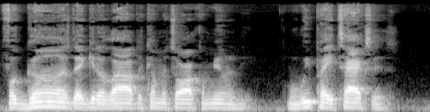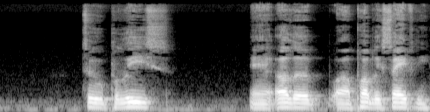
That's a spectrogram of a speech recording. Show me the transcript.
for guns that get allowed to come into our community when we pay taxes to police and other uh, public safety?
